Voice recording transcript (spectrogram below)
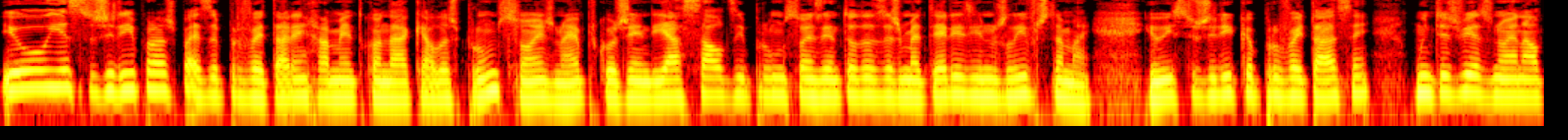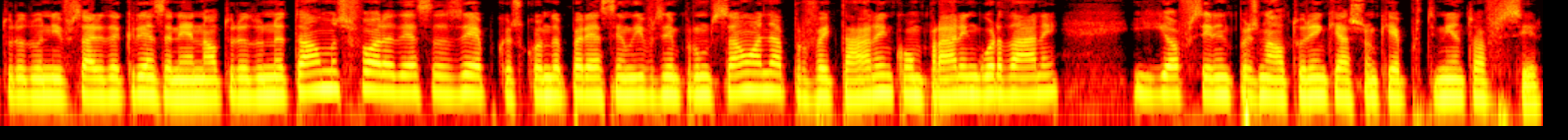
Eu ia sugerir para os pais aproveitarem realmente quando há aquelas promoções, não é? Porque hoje em dia há saldos e promoções em todas as matérias e nos livros também. Eu ia sugerir que aproveitassem, muitas vezes não é na altura do aniversário da criança, nem é na altura do Natal, mas fora dessas épocas, quando aparecem livros em promoção, olha, aproveitarem, comprarem, guardarem e oferecerem depois na altura em que acham que é pertinente oferecer.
